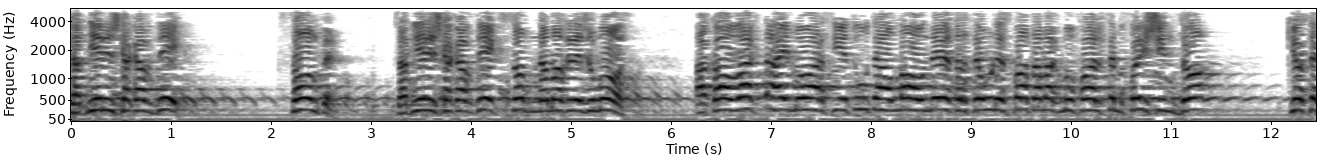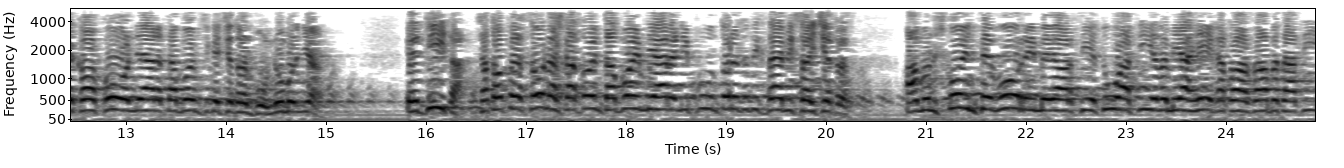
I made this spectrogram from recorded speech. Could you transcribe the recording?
Qatë njerin shka ka vdekë sonte, qatë njerin shka ka vdekë sot në namazin e xhumas, a ka vakt ai me u arsyetu te Allahu nesër se unë s'pata vakt m'u falë se më thojshin do, kjo s'e ka kohën, njëherë ta bojmë qikët qetrën punë Numër një E dyta, qato persona shka thojnë ta bojmë njëherë një punë, tona t'i kthehemi kësaj qetrës, a mun shkojnë te vorri me ia arsyetu atij edhe me ia hek ato azabet atij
